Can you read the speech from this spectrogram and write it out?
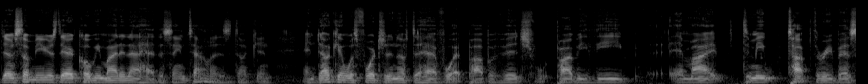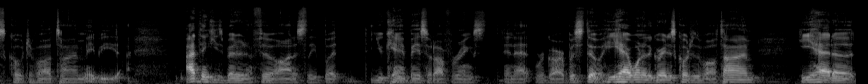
there are some years there Kobe might have not had the same talent as Duncan, and Duncan was fortunate enough to have what Popovich, probably the, in my to me top three best coach of all time. Maybe, I think he's better than Phil, honestly, but you can't base it off rings in that regard. But still, he had one of the greatest coaches of all time. He had a,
